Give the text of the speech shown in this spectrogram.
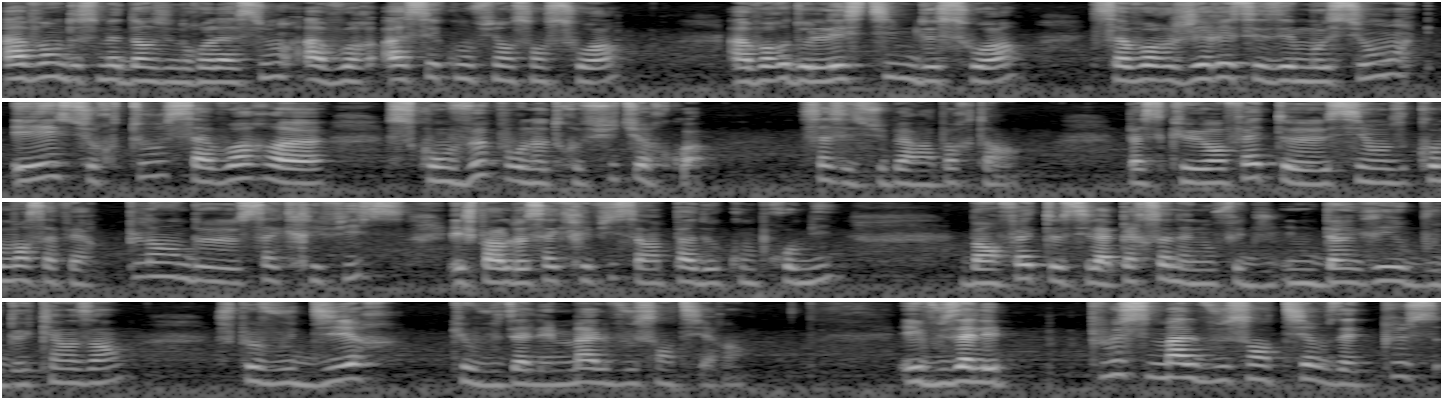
avant de se mettre dans une relation, avoir assez confiance en soi, avoir de l'estime de soi, savoir gérer ses émotions et surtout savoir euh, ce qu'on veut pour notre futur, quoi. Ça, c'est super important. Parce que, en fait, euh, si on commence à faire plein de sacrifices, et je parle de sacrifices, hein, pas de compromis, ben en fait, si la personne, elle nous fait une dinguerie au bout de 15 ans, je peux vous dire que vous allez mal vous sentir. Hein. Et vous allez plus mal vous sentir, vous, êtes plus,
